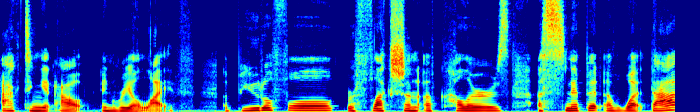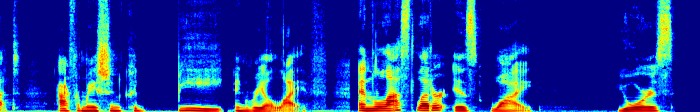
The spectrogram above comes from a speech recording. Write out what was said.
acting it out in real life. A beautiful reflection of colors, a snippet of what that affirmation could be in real life. And the last letter is Y, yours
